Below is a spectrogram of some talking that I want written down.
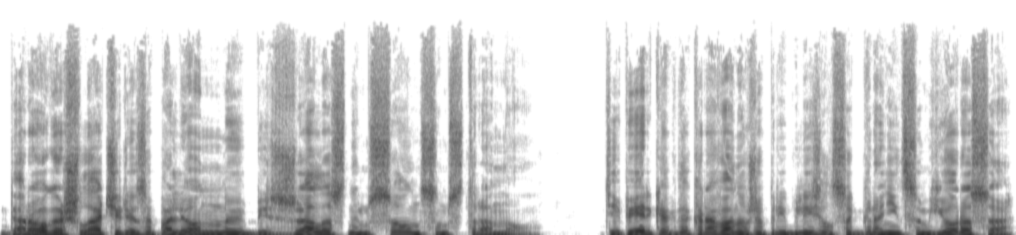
Дорога шла через опаленную безжалостным солнцем страну. Теперь, когда караван уже приблизился к границам Йороса,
